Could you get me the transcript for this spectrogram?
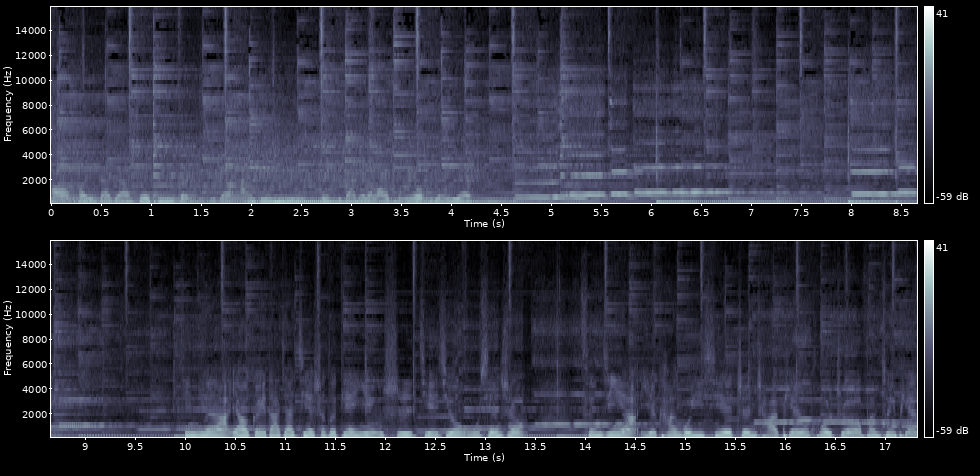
好，欢迎大家收听本期的爱电影，我是大家的老朋友圆圆。今天啊，要给大家介绍的电影是《解救吴先生》。曾经呀，也看过一些侦查片或者犯罪片，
